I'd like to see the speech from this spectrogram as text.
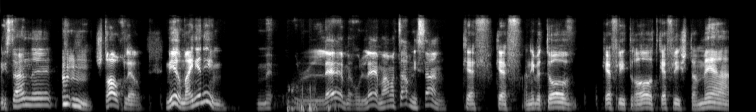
ניסן אה, שטראוכלר. ניר, מה העניינים? מעולה, מעולה. מה המצב, ניסן? כיף, כיף. אני בטוב, כיף להתראות, כיף להשתמע,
